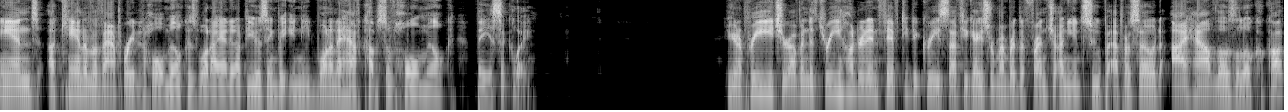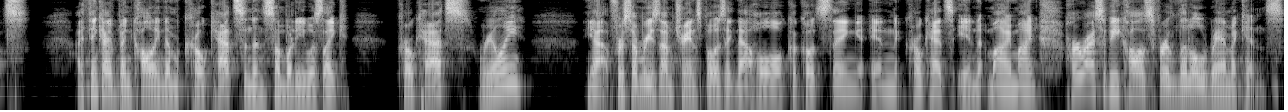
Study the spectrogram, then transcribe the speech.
and a can of evaporated whole milk is what I ended up using, but you need one and a half cups of whole milk, basically. You're going to preheat your oven to 350 degrees. So if you guys remember the French onion soup episode, I have those little cocottes. I think I've been calling them croquettes, and then somebody was like, croquettes? Really? Yeah, for some reason I'm transposing that whole cocottes thing in croquettes in my mind. Her recipe calls for little ramekins.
